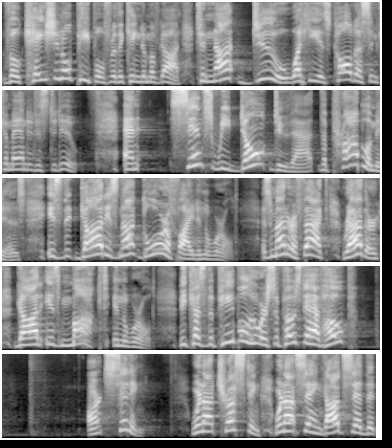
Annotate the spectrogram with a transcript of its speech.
vocational people for the kingdom of God, to not do what he has called us and commanded us to do. And since we don't do that, the problem is is that God is not glorified in the world. As a matter of fact, rather, God is mocked in the world because the people who are supposed to have hope aren't sitting. We're not trusting. We're not saying God said that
